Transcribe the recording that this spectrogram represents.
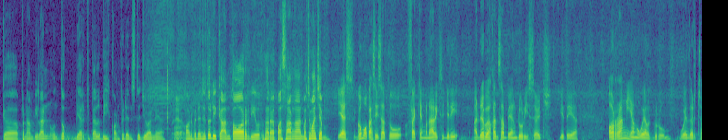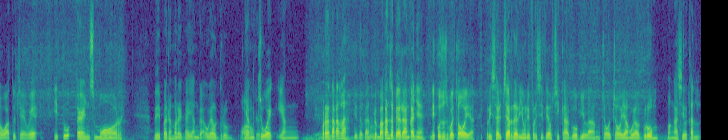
ke penampilan untuk biar kita lebih confidence tujuannya. Confidence itu di kantor, di antara pasangan, macam-macam. Yes, gue mau kasih satu fact yang menarik sih. Jadi ada bahkan sampai yang do research gitu ya. Orang yang well groomed, whether cowok atau cewek, itu earns more daripada mereka yang nggak well groomed, yang cuek, yang berantakan lah gitu kan. Dan bahkan sampai ada angkanya. Ini khusus buat cowok ya. Researcher dari University of Chicago bilang cowok-cowok yang well groomed menghasilkan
